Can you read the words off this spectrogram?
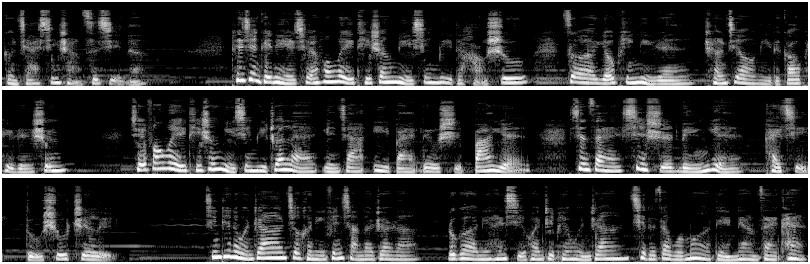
更加欣赏自己呢？推荐给你全方位提升女性力的好书，做有品女人，成就你的高配人生。全方位提升女性力专栏原价一百六十八元，现在限时零元，开启读书之旅。今天的文章就和您分享到这儿了。如果您很喜欢这篇文章，记得在文末点亮再看，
